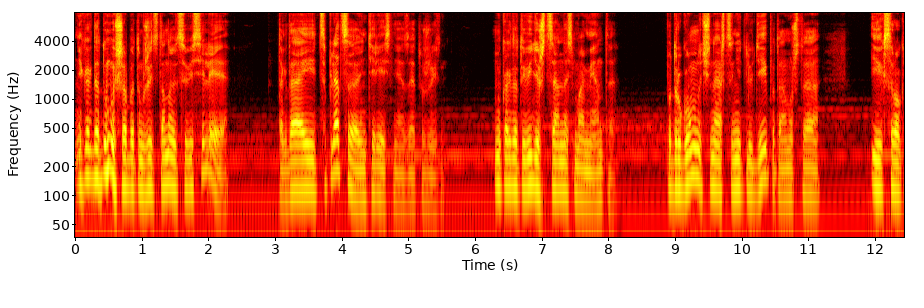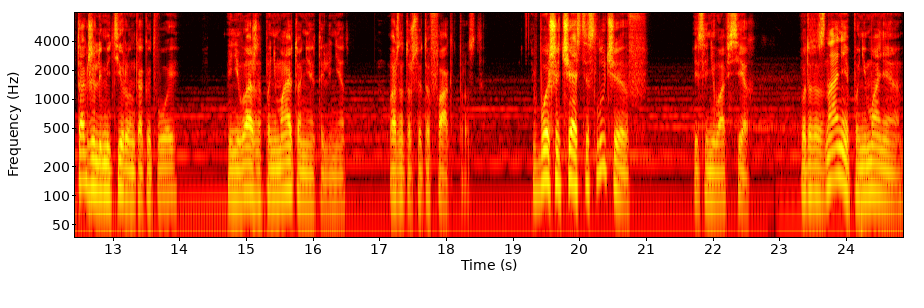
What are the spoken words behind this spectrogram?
И когда думаешь об этом, жить становится веселее. Тогда и цепляться интереснее за эту жизнь. Ну, когда ты видишь ценность момента. По-другому начинаешь ценить людей, потому что их срок так же лимитирован, как и твой. И неважно, понимают они это или нет. Важно то, что это факт просто. В большей части случаев, если не во всех, вот это знание, понимание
